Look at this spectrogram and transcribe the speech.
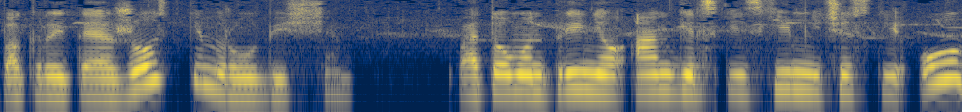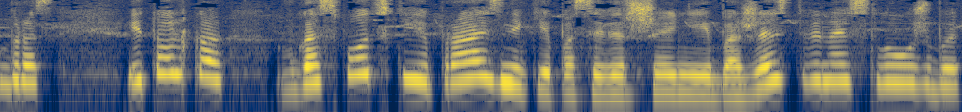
покрытая жестким рубищем. Потом он принял ангельский схимнический образ, и только в господские праздники по совершении божественной службы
